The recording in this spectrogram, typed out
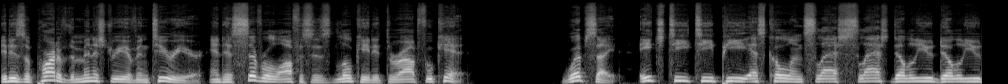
It is a part of the Ministry of Interior and has several offices located throughout Phuket. Website https colon slash slash www.dol.go.th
